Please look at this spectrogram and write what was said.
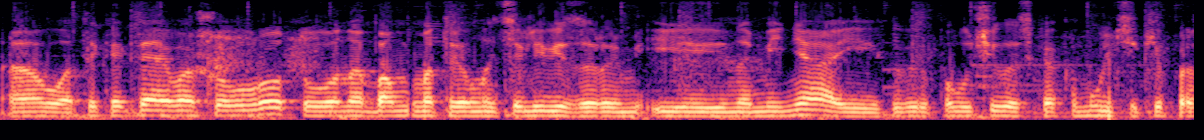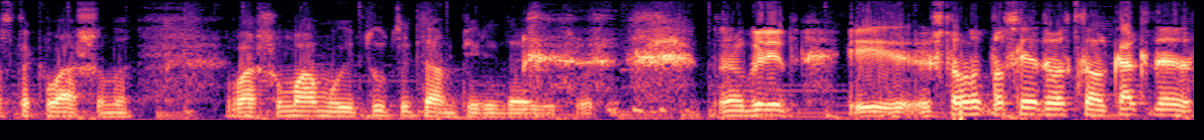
А, вот. И когда я вошел в рот, то он обосмотрел на телевизор и на меня, и говорю, получилось как в мультике Простоквашино. Вашу маму и тут, и там передают. Он говорит, и что он после этого сказал, как это...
